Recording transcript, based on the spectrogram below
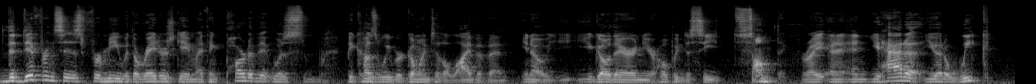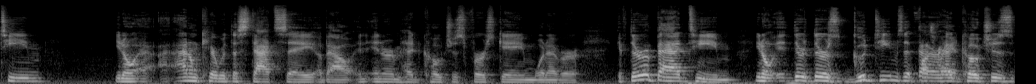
the difference is for me with the Raiders game. I think part of it was because we were going to the live event. You know, you, you go there and you're hoping to see something, right? And and you had a you had a weak team. You know, I, I don't care what the stats say about an interim head coach's first game, whatever. If they're a bad team, you know, it, there, there's good teams that That's fire head random. coaches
